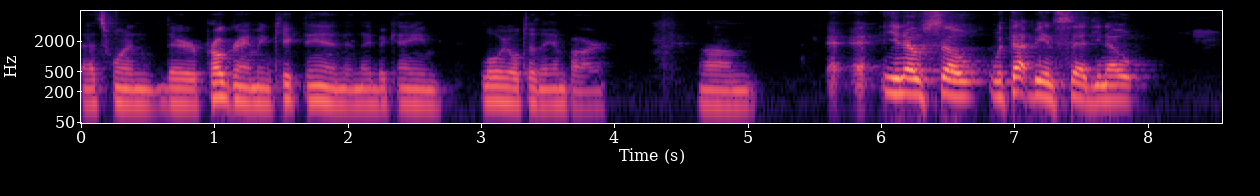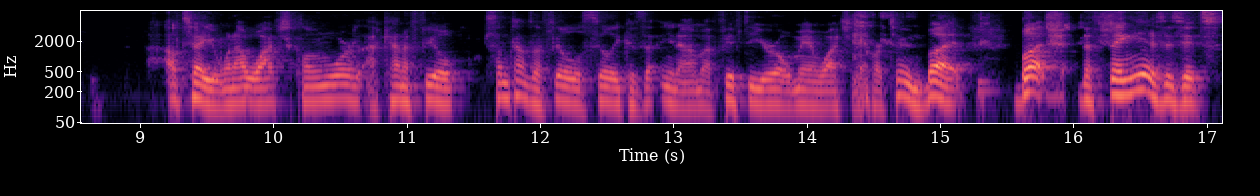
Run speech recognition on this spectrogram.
that's when their programming kicked in and they became loyal to the Empire. Um, You know, so with that being said, you know, I'll tell you, when I watch Clone Wars, I kind of feel sometimes I feel a little silly because you know I'm a 50 year old man watching a cartoon. But but the thing is, is it's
